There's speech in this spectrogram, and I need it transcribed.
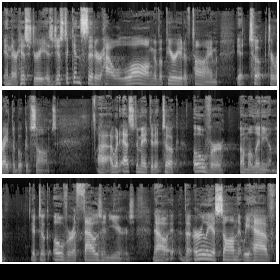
in their history is just to consider how long of a period of time it took to write the book of Psalms. I would estimate that it took over a millennium. It took over a thousand years. Now, the earliest psalm that we have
